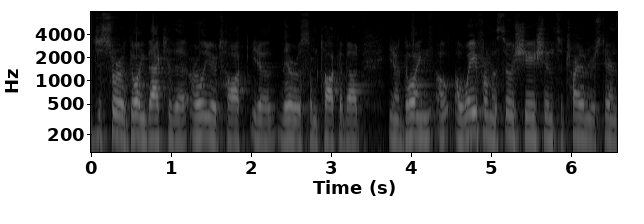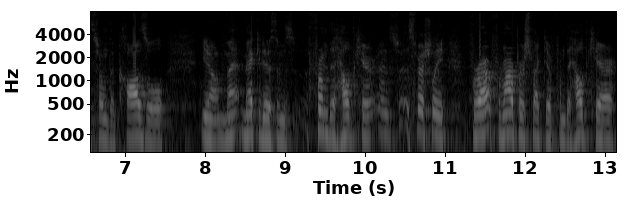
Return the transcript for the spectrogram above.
just sort of going back to the earlier talk, you know, there was some talk about, you know, going away from associations to try to understand some of the causal, you know, me mechanisms from the healthcare, especially our, from our perspective, from the healthcare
